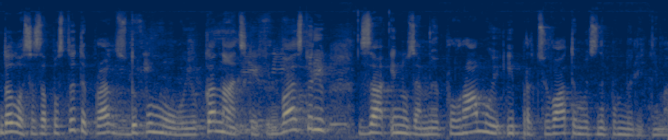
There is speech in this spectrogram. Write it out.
Вдалося запустити проект з допомогою канадських інвесторів за іноземною програмою і працюватимуть з неповнолітніми.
